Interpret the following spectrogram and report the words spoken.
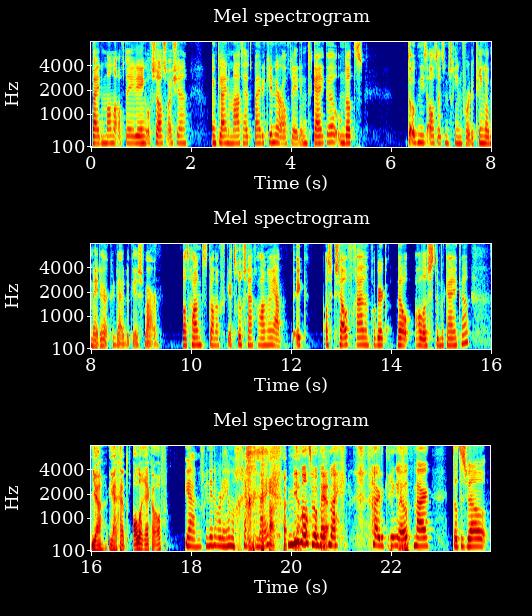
bij de mannenafdeling of zelfs als je een kleine maat hebt bij de kinderafdeling te kijken. Omdat het ook niet altijd misschien voor de kringloopmedewerker duidelijk is waar wat hangt. Het kan ook verkeerd terug zijn gehangen. Ja, ik, als ik zelf ga, dan probeer ik wel alles te bekijken. Ja, jij gaat alle rekken af. Ja, mijn vriendinnen worden helemaal gek van mij. Niemand wil met Ja. mij naar de kringloop. Maar dat is wel...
